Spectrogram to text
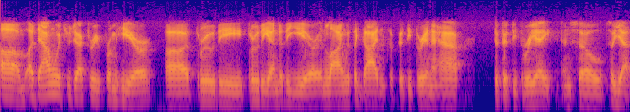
Um, a downward trajectory from here uh, through the through the end of the year in line with the guidance of 53.5-53.8. And so, so yes.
